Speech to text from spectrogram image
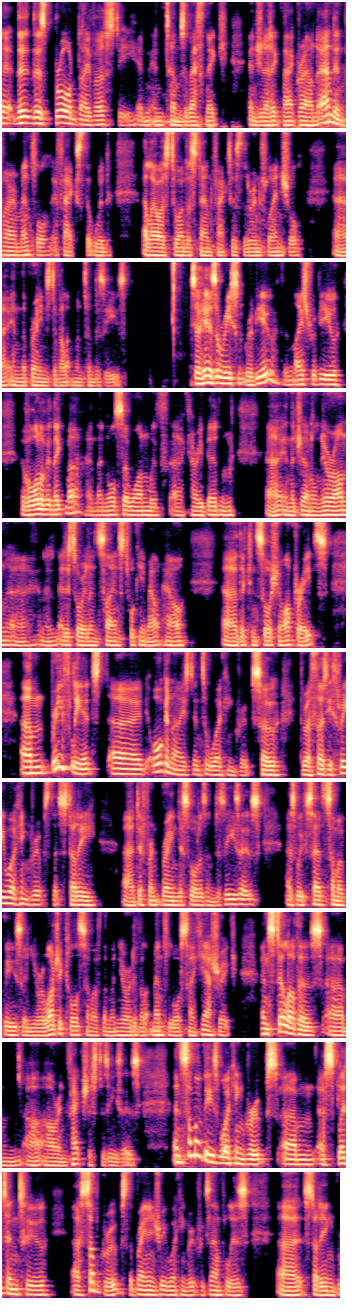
uh, there's broad diversity in, in terms of ethnic and genetic background and environmental effects that would allow us to understand factors that are influential uh, in the brain's development and disease. So here's a recent review, a nice review of all of Enigma, and then also one with uh, Carrie Bearden uh, in the journal Neuron, uh, and an editorial in Science talking about how uh, the consortium operates. Um, briefly, it's uh, organized into working groups. So there are 33 working groups that study uh, different brain disorders and diseases. As we've said, some of these are neurological, some of them are neurodevelopmental or psychiatric, and still others um, are, are, infectious diseases. And some of these working groups um, are split into uh, subgroups. The brain injury working group, for example, is uh, studying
